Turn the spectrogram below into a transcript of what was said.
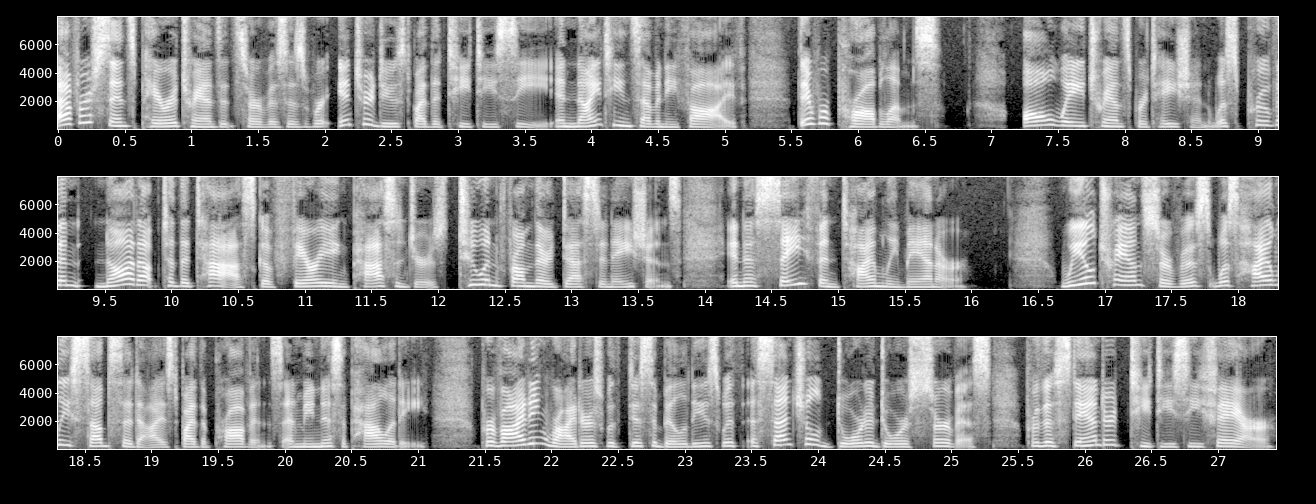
Ever since paratransit services were introduced by the TTC in 1975, there were problems. All way transportation was proven not up to the task of ferrying passengers to and from their destinations in a safe and timely manner. Wheel-Trans service was highly subsidized by the province and municipality, providing riders with disabilities with essential door to door service for the standard TTC fare.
